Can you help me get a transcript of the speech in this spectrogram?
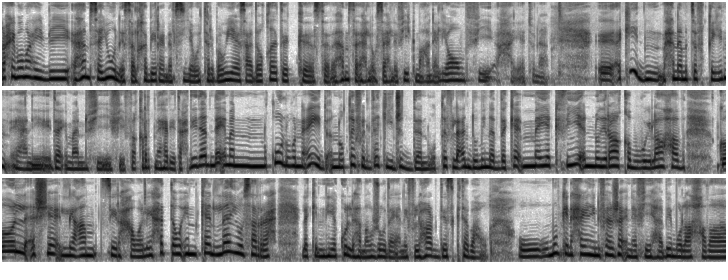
رحبوا معي بهمسة يونس الخبيرة النفسية والتربوية. سعد أوقاتك. أستاذة همسة أهلا وسهلا فيك معنا اليوم في حياتنا. أكيد نحن متفقين يعني دائما في في فقرتنا هذه تحديدا. دائما نقول ونعيد أنه الطفل ذكي جدا والطفل عنده من الذكاء ما يكفي أنه يراقب ويلاحظ كل الأشياء اللي عم تصير حواليه حتى وإن كان لا يصرح لكن هي كلها موجودة يعني في ال hard disk تبعه. وممكن أحيانا يفاجئنا فيها بملاحظة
